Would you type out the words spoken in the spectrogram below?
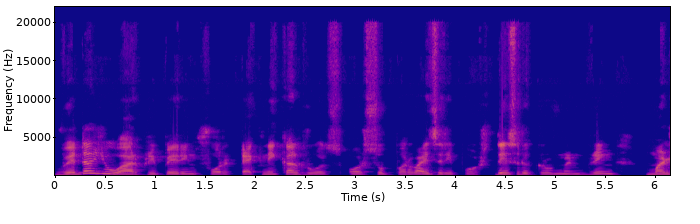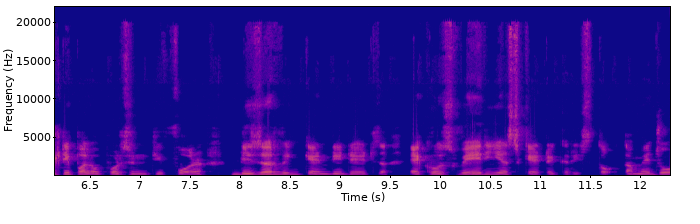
Whether you are preparing for technical roles or supervisory posts, this recruitment bring multiple opportunity for deserving candidates across various categories. તો તમે જો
